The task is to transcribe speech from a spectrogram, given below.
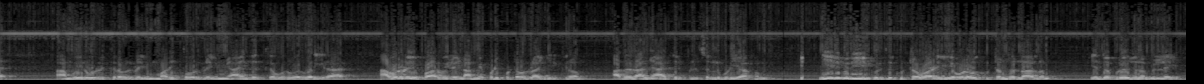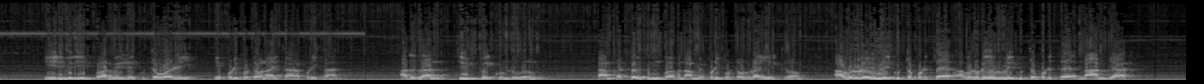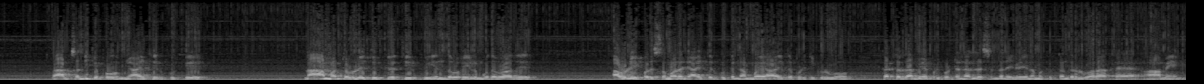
உயிரோடு இருக்கிறவர்களையும் மறித்தவர்களையும் நியாயந்திருக்க ஒருவர் வருகிறார். அவருடைய பார்வையிலே நாம் எப்படிப்பட்டவர்களாக இருக்கிறோம்? அதுதான் நியாயத்திற்குள் செல்லுபடியாகும். நீதிபதியை குறித்து குற்றவாளி எவ்வளவு குற்றம் சொன்னாலும் எந்த பிரயோஜனம் இல்லை. நீதிபதியின் பார்வையிலே குற்றவாளி எப்படிப்பட்டவனாய் காணப்படுகிறான்? அதுதான் தீர்ப்பை கொண்டு வரும். நாம் கற்பதற்கு முன்பாக நாம் எப்படிப்பட்டவர்களாய் இருக்கிறோம்? அவருடையவர்களை குற்றப்படுத்த அவருடையவர்களை குற்றப்படுத்த நான் யார்? நாம் சந்திக்கப் போகும் நியாய தீர்ப்புக்கு நாம் மற்றவர்களை தீர்க்கிற தீர்ப்பு எந்த வகையிலும் உதவாது. அவருடைய பரிசுமான நியாய தீர்ப்புக்கு நம்மை ஆயத்தப்படுத்திக் கொள்வோம். கத்தர்தாமே அப்படிப்பட்ட நல்ல சிந்தனைகளை நமக்கு தந்தருள்வாராக. ஆமேன்.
